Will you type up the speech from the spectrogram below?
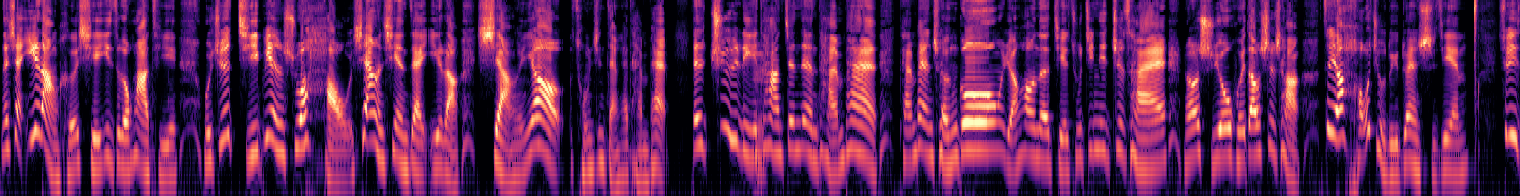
那像伊朗核协议这个话题，我觉得即便说好像现在伊朗想要重新展开谈判，但是距离他真正谈判谈判成功，然后呢解除经济制裁。然后石油回到市场，这要好久的一段时间，所以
